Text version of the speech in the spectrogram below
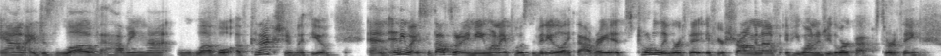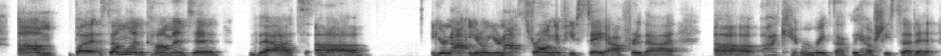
And I just love having that level of connection with you. And anyway, so that's what I mean when I post a video like that, right? It's totally worth it if you're strong enough, if you want to do the work, that sort of thing. Um, but someone commented that, uh, you're not, you know, you're not strong if you stay after that uh, I can't remember exactly how she said it.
